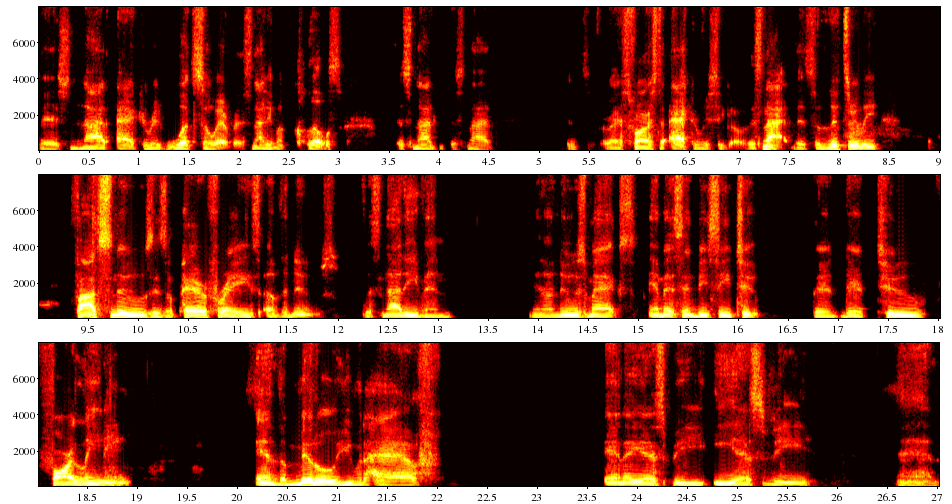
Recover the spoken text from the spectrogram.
It's not accurate whatsoever. It's not even close. It's not. It's not. It's, as far as the accuracy goes, it's not. It's literally Fox News is a paraphrase of the news. It's not even, you know, Newsmax, MSNBC too. They're they're too far leaning. In the middle, you would have NASB, ESV, and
